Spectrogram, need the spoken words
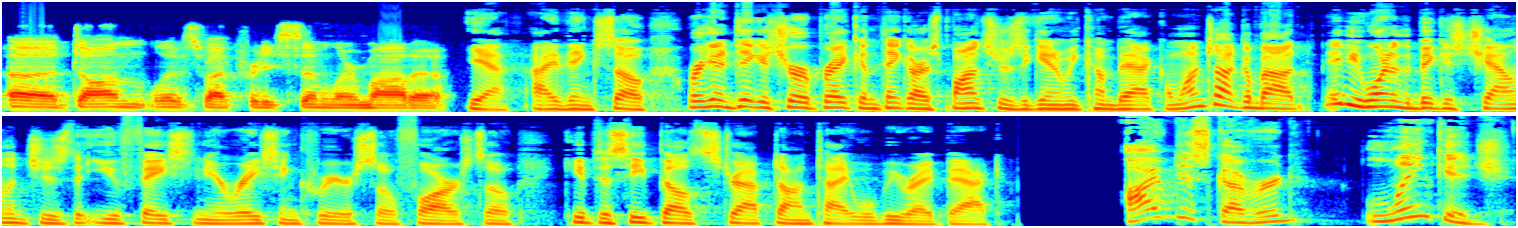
uh, Don lives by a pretty similar motto. yeah, I think so. We're going to take a short break and thank our sponsors again. When we come back. I want to talk about maybe one of the biggest challenges that you've faced in your racing career so far. So keep the seatbelts strapped on tight. We'll be right back. I've discovered Linkage.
